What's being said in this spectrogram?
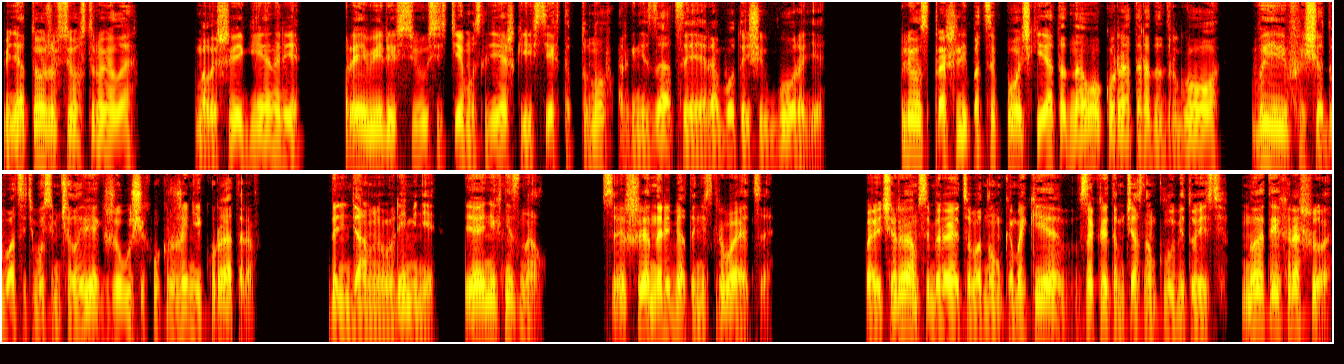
Меня тоже все устроило. Малыши Генри проявили всю систему слежки и всех топтунов организации, работающих в городе. Плюс прошли по цепочке от одного куратора до другого, выявив еще 28 человек, живущих в окружении кураторов. До недавнего времени я о них не знал. Совершенно ребята не скрываются. По вечерам собираются в одном кабаке, в закрытом частном клубе, то есть, но это и хорошо.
